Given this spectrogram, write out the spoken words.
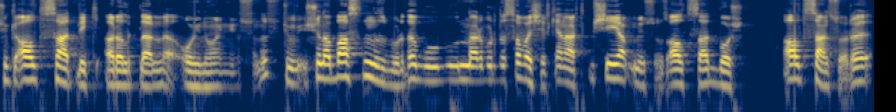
Çünkü 6 saatlik aralıklarla oyunu oynuyorsunuz. Şimdi şuna bastınız burada. Bu bunlar burada savaşırken artık bir şey yapmıyorsunuz. 6 saat boş. 6 saat sonra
